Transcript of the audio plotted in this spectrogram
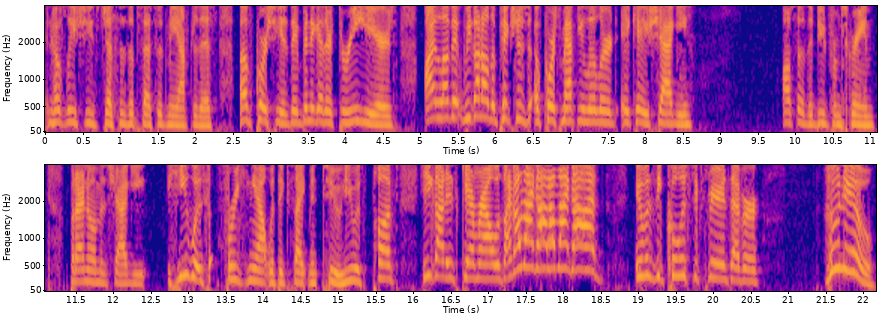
And hopefully she's just as obsessed with me after this. Of course she is. They've been together three years. I love it. We got all the pictures. Of course, Matthew Lillard, aka Shaggy. Also the dude from Scream, but I know him as Shaggy he was freaking out with excitement too. He was pumped. He got his camera out, was like, oh my God, oh my God. It was the coolest experience ever. Who knew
